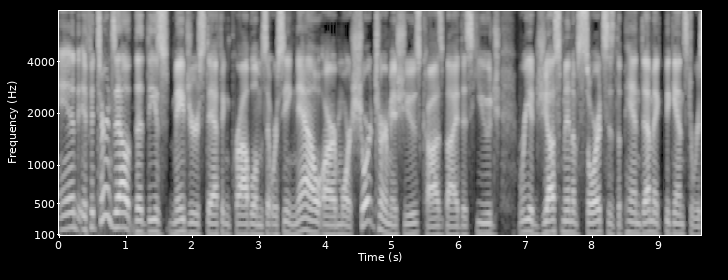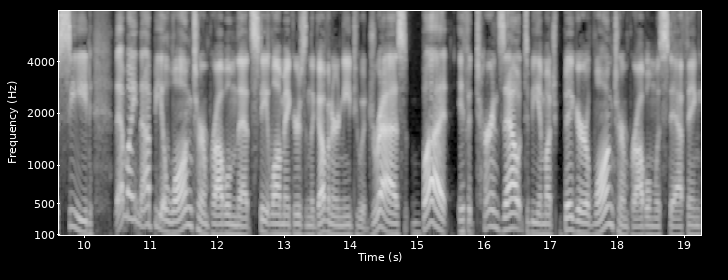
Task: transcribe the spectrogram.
And if it turns out that these major staffing problems that we're seeing now are more short term issues caused by this huge readjustment of sorts as the pandemic begins to recede, that might not be a long term problem that state lawmakers and the governor need to address. But if it turns out to be a much bigger long term problem with staffing,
